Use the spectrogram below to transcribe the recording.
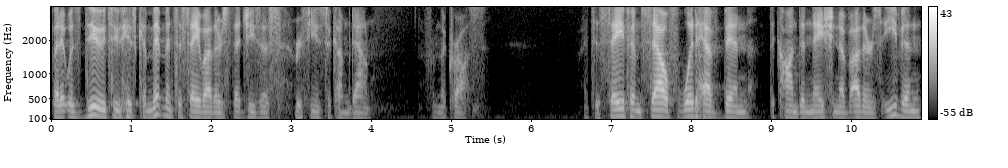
But it was due to his commitment to save others that Jesus refused to come down from the cross. And to save himself would have been the condemnation of others, even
